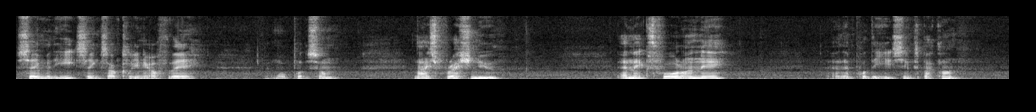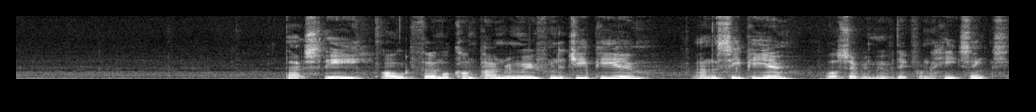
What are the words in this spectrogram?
same with the heat sinks I'll clean it off there. And we'll put some nice fresh new MX4 on there and then put the heat sinks back on. That's the old thermal compound removed from the GPU and the CPU also removed it from the heat sinks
